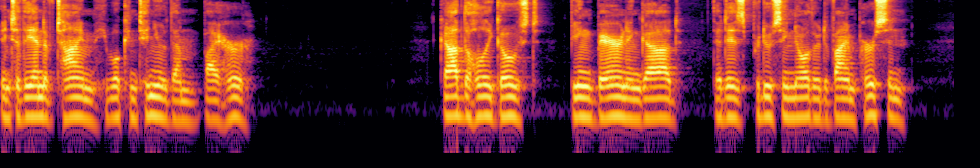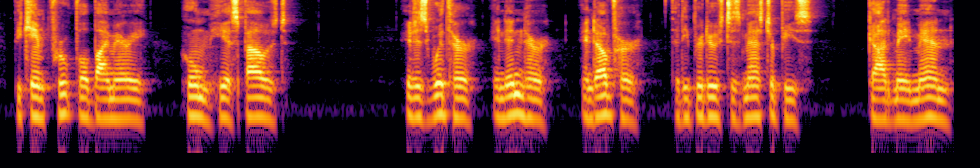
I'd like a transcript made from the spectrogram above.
and to the end of time he will continue them by her. God the Holy Ghost, being barren in God, that is, producing no other divine person, became fruitful by Mary, whom he espoused. It is with her, and in her, and of her, that he produced his masterpiece, God made man.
